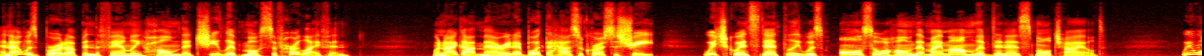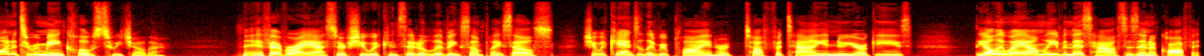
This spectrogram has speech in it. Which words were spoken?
and I was brought up in the family home that she lived most of her life in. When I got married, I bought the house across the street, which coincidentally was also a home that my mom lived in as a small child. We wanted to remain close to each other. If ever I asked her if she would consider living someplace else, she would candidly reply in her tough Italian New Yorkese, The only way I'm leaving this house is in a coffin.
